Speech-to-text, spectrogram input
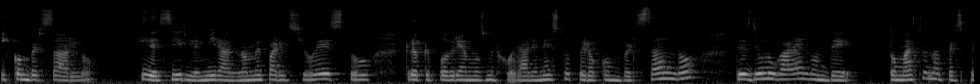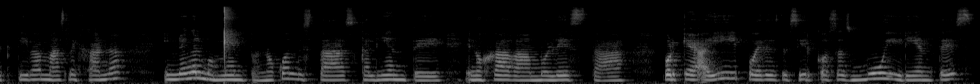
y conversarlo y decirle, mira, no me pareció esto, creo que podríamos mejorar en esto, pero conversando desde un lugar en donde tomaste una perspectiva más lejana y no en el momento, no cuando estás caliente, enojada, molesta, porque ahí puedes decir cosas muy hirientes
